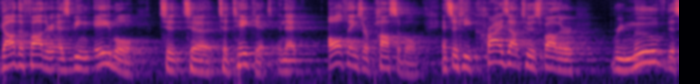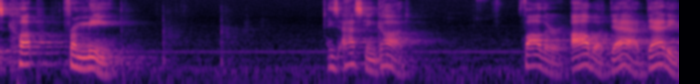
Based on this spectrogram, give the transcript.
God the Father as being able to, to, to take it and that all things are possible. And so he cries out to his Father, Remove this cup from me. He's asking God, Father, Abba, Dad, Daddy.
